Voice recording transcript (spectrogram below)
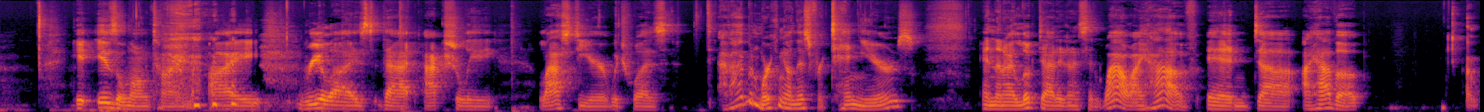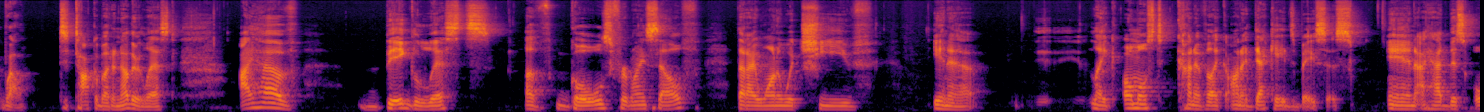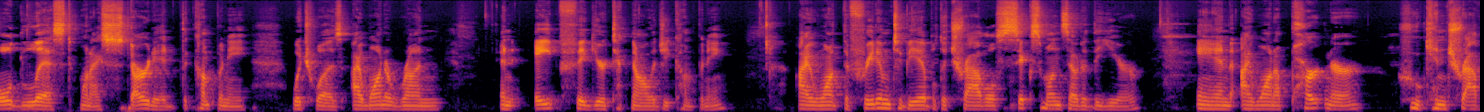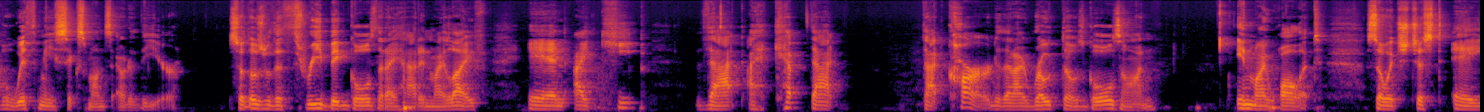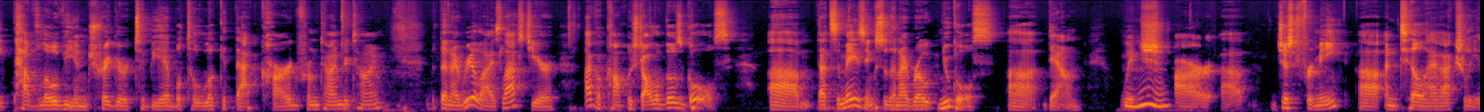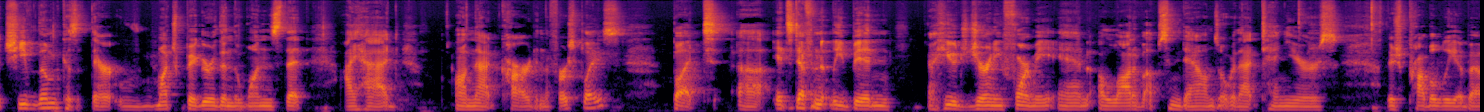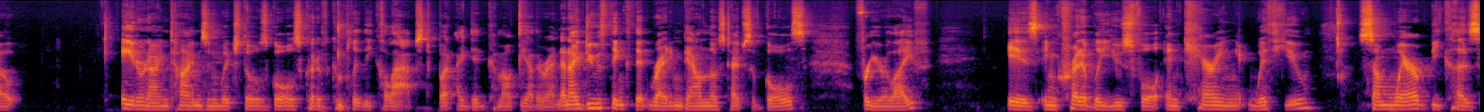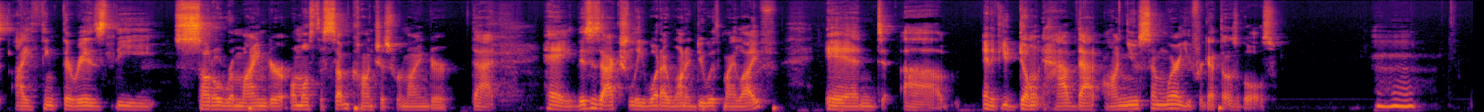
It is a long time. I realized that actually last year, which was have I been working on this for 10 years? And then I looked at it and I said, wow, I have. And uh, I have a, well, to talk about another list, I have big lists of goals for myself that I want to achieve in a, like almost kind of like on a decades basis. And I had this old list when I started the company, which was I want to run an eight figure technology company I want the freedom to be able to travel six months out of the year. And I want a partner who can travel with me six months out of the year. So those were the three big goals that I had in my life. And I keep that, I kept that that card that I wrote those goals on in my wallet. So it's just a Pavlovian trigger to be able to look at that card from time to time. But then I realized last year I've accomplished all of those goals. Um, that's amazing. So then I wrote new goals uh, down, which mm-hmm. are uh, just for me uh, until I've actually achieved them because they're much bigger than the ones that I had on that card in the first place. But uh, it's definitely been a huge journey for me and a lot of ups and downs over that 10 years. There's probably about eight or nine times in which those goals could have completely collapsed, but I did come out the other end. And I do think that writing down those types of goals for your life is incredibly useful and carrying it with you somewhere because I think there is the subtle reminder, almost the subconscious reminder that, hey, this is actually what I want to do with my life. And, uh, and if you don't have that on you somewhere, you forget those goals. Mm-hmm.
